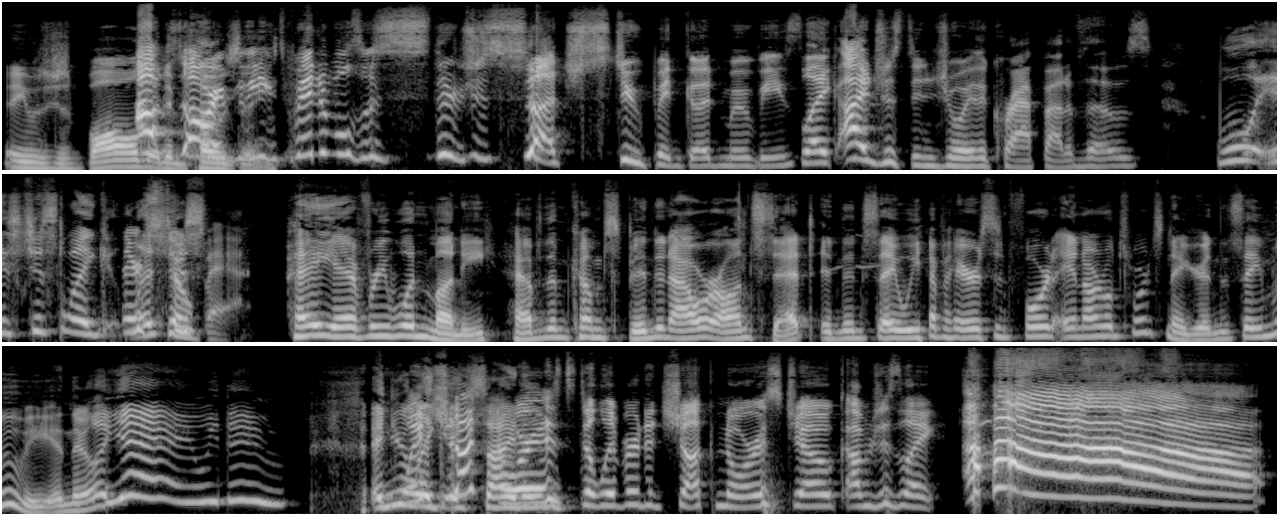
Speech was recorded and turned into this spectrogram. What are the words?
He was just bald I'm and sorry, the Expendables is they're just such stupid good movies. Like I just enjoy the crap out of those. Well, it's just like They're let's so just bad. Pay everyone money, have them come spend an hour on set, and then say we have Harrison Ford and Arnold Schwarzenegger in the same movie, and they're like, "Yay, we do!" And you're when like Chuck excited. Norris delivered a Chuck Norris joke, I'm just like, ah!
